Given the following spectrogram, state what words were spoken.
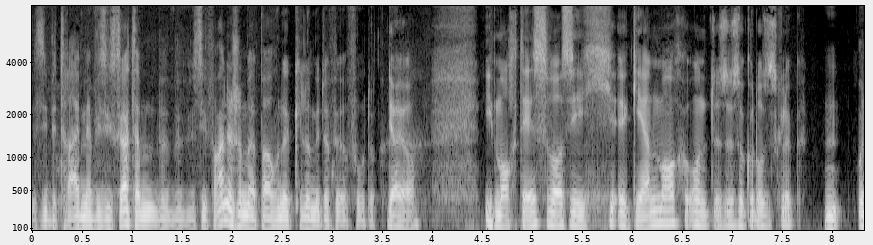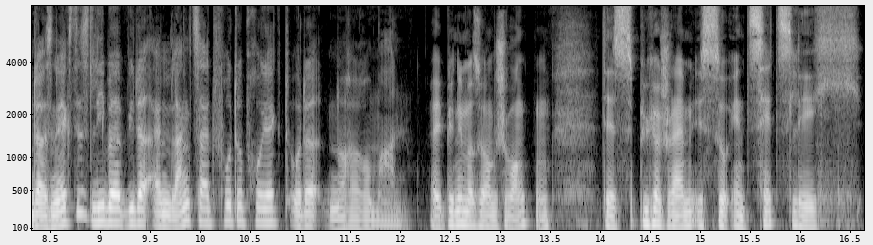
Sie betreiben ja, wie Sie gesagt haben, Sie fahren ja schon mal ein paar hundert Kilometer für ein Foto. Ja, ja. Ich mache das, was ich äh, gern mache und das ist ein großes Glück. Hm. Und als nächstes lieber wieder ein Langzeitfotoprojekt oder noch ein Roman? Ich bin immer so am Schwanken. Das Bücherschreiben ist so entsetzlich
